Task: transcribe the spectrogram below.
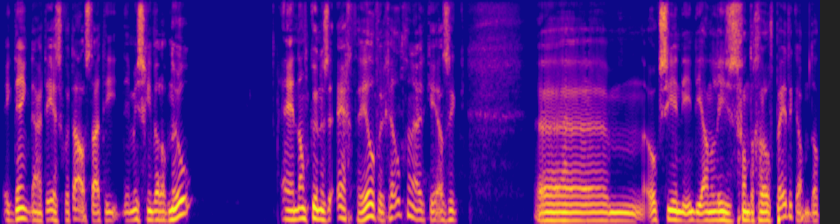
ik denk naar het eerste kwartaal, staat die misschien wel op nul. En dan kunnen ze echt heel veel geld gaan uitkeren. Als ik uh, ook zie in die, in die, analyses van de Groof Peterkamp, dat,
